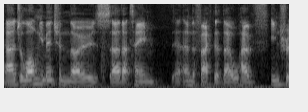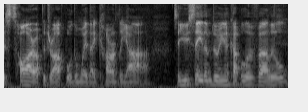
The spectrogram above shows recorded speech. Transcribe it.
Uh, Geelong, you mentioned those uh, that team and the fact that they will have interests higher up the draft board than where they currently are. So you see them doing a couple of uh, little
